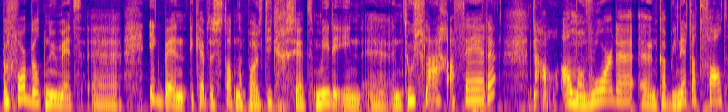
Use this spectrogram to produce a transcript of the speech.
Bijvoorbeeld nu met... eh, ik, ben, ik heb de stap naar politiek gezet midden in eh, een toeslagenaffaire. Nou, allemaal woorden, een kabinet dat valt.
